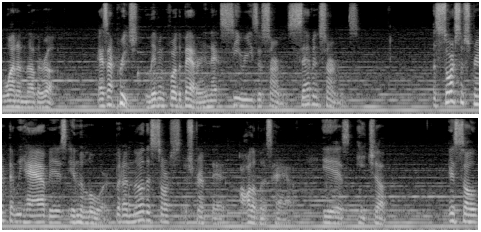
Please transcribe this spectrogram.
one another up. As I preached, Living for the Better, in that series of sermons, seven sermons, a source of strength that we have is in the Lord, but another source of strength that all of us have is each other. And so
